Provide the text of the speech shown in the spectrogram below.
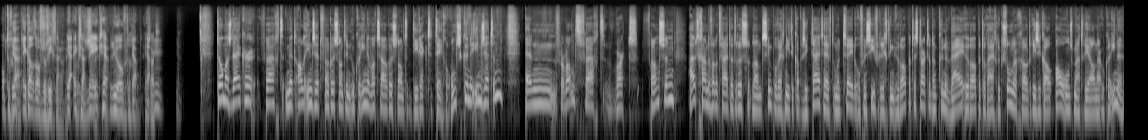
Op de grond. Ja, ik had het over de vliegtuigen. Ja, exact. Nee, ik heb het nu over de grond. Ja, exact. Thomas Dijker vraagt met alle inzet van Rusland in Oekraïne, wat zou Rusland direct tegen ons kunnen inzetten? En verwant vraagt Wart Fransen, uitgaande van het feit dat Rusland simpelweg niet de capaciteit heeft om een tweede offensief richting Europa te starten, dan kunnen wij Europa toch eigenlijk zonder groot risico al ons materiaal naar Oekraïne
